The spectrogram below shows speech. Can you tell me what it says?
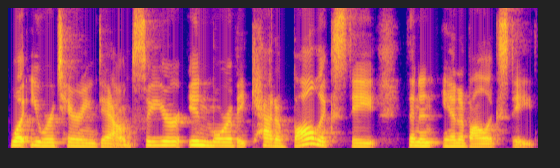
what you are tearing down. So you're in more of a catabolic state than an anabolic state.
